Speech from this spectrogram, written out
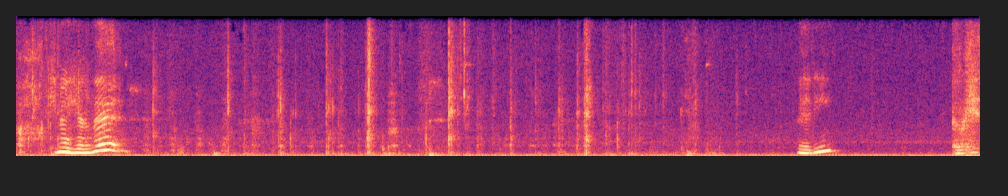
Oh, can I have it? Ready? Okay.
